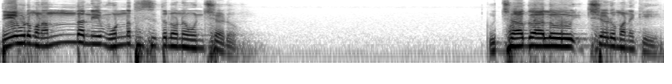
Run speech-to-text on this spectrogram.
దేవుడు మనందరినీ ఉన్నత స్థితిలోనే ఉంచాడు. ఉద్యోగాలు ఇచ్చాడు మనకి.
